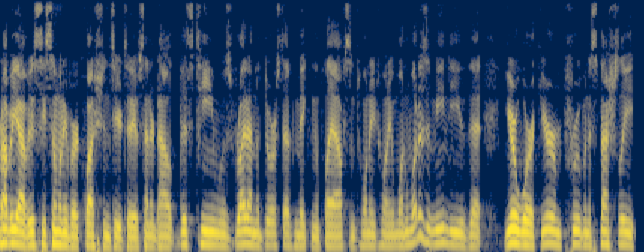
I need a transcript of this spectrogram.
Robbie, obviously, so many of our questions here today have centered how this team was right on the doorstep of making the playoffs in 2021. What does it mean to you that your work, your improvement, especially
